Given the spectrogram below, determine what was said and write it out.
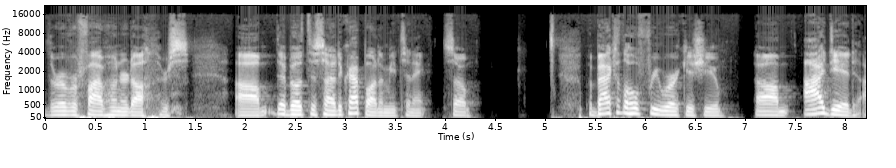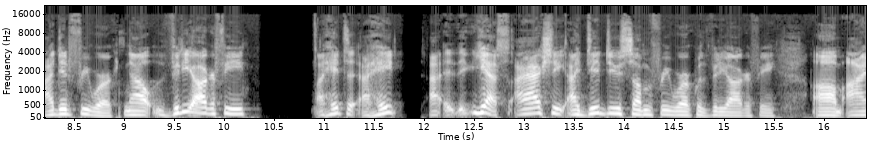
they're over five hundred dollars. Um, they both decided to crap on me tonight. So, but back to the whole free work issue. Um, I did I did free work. Now videography, I hate to I hate yes, I actually I did do some free work with videography. Um, I,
